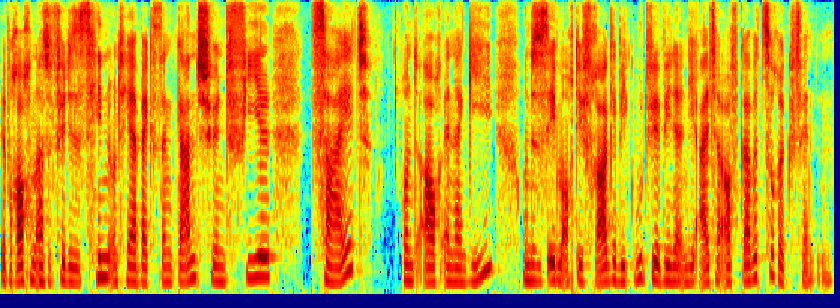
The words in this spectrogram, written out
Wir brauchen also für dieses Hin- und Herwechseln ganz schön viel Zeit und auch Energie. Und es ist eben auch die Frage, wie gut wir wieder in die alte Aufgabe zurückfinden.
